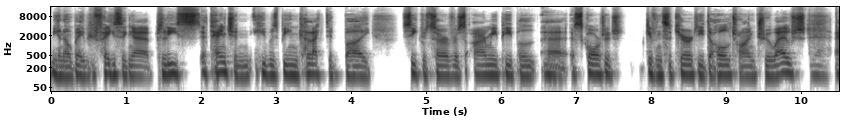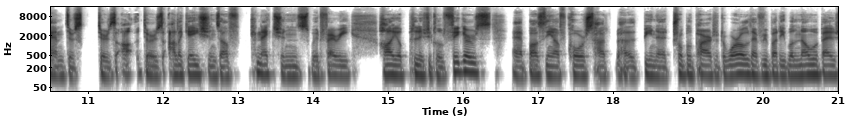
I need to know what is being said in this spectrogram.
you know maybe facing uh, police attention, he was being collected by Secret Service, army people, uh, escorted, given security the whole time throughout. Yeah. Um, there's there's uh, there's allegations of connections with very high up political figures. Uh, Bosnia, of course, had, had been a troubled part of the world. Everybody will know about,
